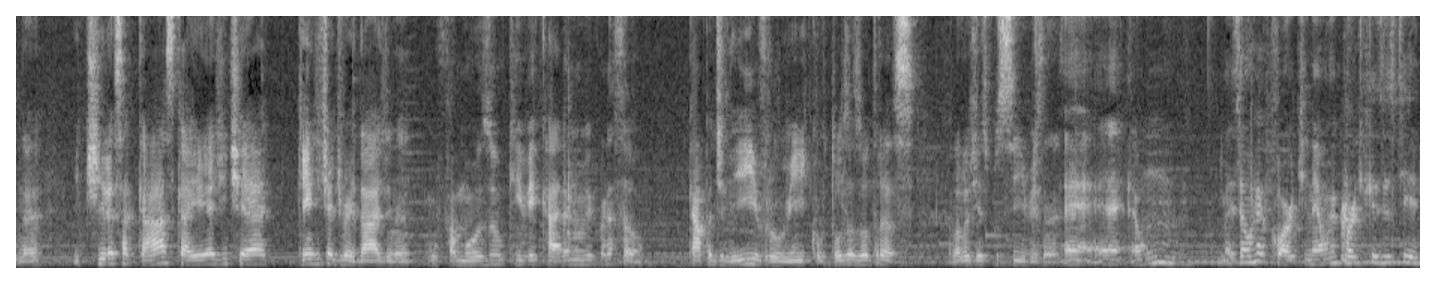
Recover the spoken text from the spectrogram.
né? E tira essa casca, aí a gente é quem a gente é de verdade, né? O famoso quem vê cara não vê coração. Capa de livro e com todas as outras analogias possíveis, né? É, é, é um. Mas é um recorte, né? É um recorte que existe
